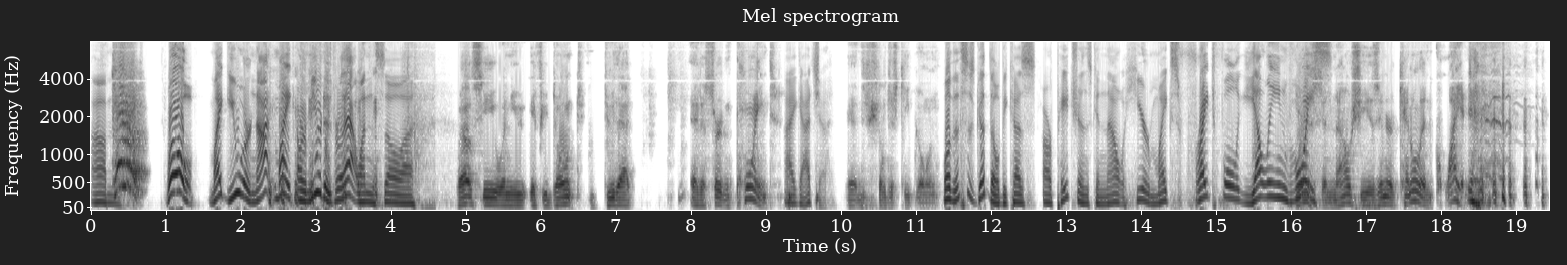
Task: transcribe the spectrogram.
Um, whoa, Mike, you were not Mike or muted for that one, so uh, Well, see, when you if you don't do that at a certain point, I gotcha. Eh, she'll just keep going. Well, this is good though because our patrons can now hear Mike's frightful yelling voice. Yes, and now she is in her kennel and quiet.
